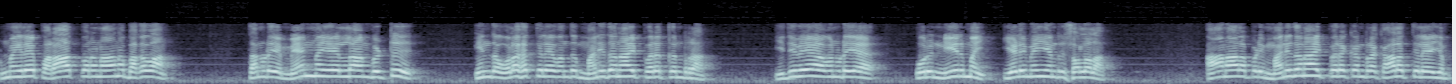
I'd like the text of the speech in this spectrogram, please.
உண்மையிலே பராத்பரனான பகவான் தன்னுடைய மேன்மையெல்லாம் விட்டு இந்த உலகத்திலே வந்து மனிதனாய் பிறக்கின்றான். இதுவே அவனுடைய ஒரு நீர்மை எளிமை என்று சொல்லலாம். ஆனால் அப்படி மனிதனாய் பிறக்கின்ற காலத்திலேயும்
